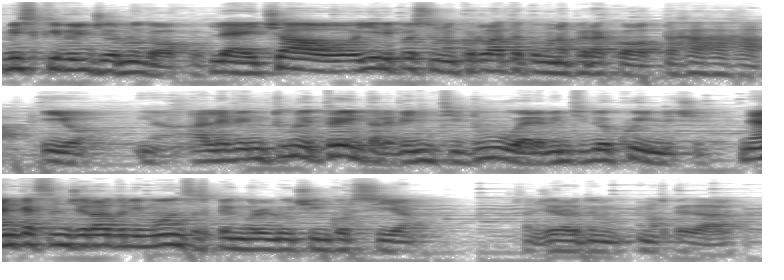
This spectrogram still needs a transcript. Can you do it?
Mi scrive il giorno dopo. Lei, ciao, ieri poi sono crollata come una peracotta. Ah, ah. Io alle 21.30, alle 22, alle 22.15. Neanche a San Gerardo di Monza spengo le luci in corsia. San Gerardo è un ospedale.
